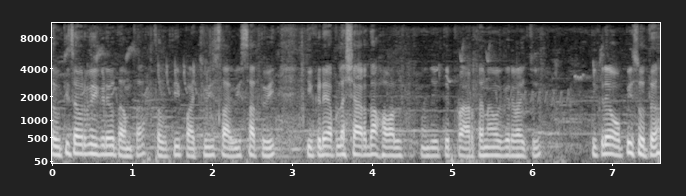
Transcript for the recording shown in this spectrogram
चौथीचा वर्ग इकडे होता आमचा. चौथी पाचवी सहावी सातवी. इकडे आपला शारदा हॉल म्हणजे इथे प्रार्थना वगैरे व्हायची. तिकडे ऑफिस होतं.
